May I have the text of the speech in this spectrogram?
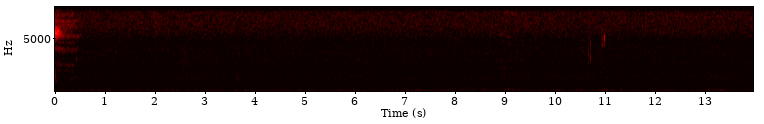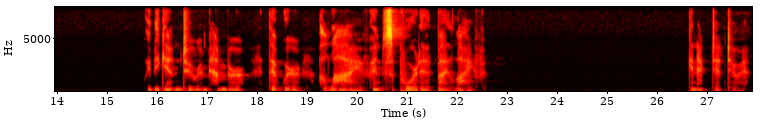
We begin to remember that we're alive and supported by life, connected to it.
